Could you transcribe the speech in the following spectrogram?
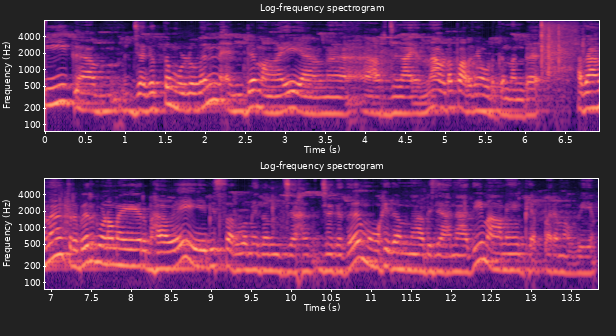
ഈ ജഗത്ത് മുഴുവൻ എന്റെ മായയാണ് അർജുന എന്ന് അവിടെ പറഞ്ഞു കൊടുക്കുന്നുണ്ട്. അതാണ് ത്രിപിർ ഗുണമയേർഭാവേ ബി സർവമിതം ജഹ ജഗത് മോഹിതം നാഭിജാനാതി മാമേഭ്യ പരമവ്യം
